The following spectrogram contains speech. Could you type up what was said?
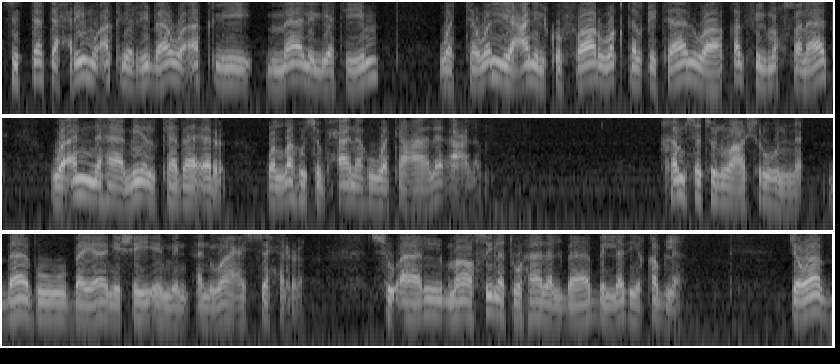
ستة تحريم أكل الربا وأكل مال اليتيم والتولي عن الكفار وقت القتال وقذف المحصنات وأنها من الكبائر. والله سبحانه وتعالى أعلم. خمسة وعشرون باب بيان شيء من أنواع السحر. سؤال ما صلة هذا الباب بالذي قبله؟ جواب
